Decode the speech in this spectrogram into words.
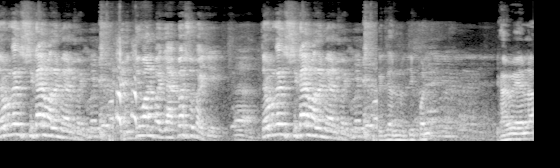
तेवढं काही शिकायला मला मिळालं पाहिजे. बुद्धिवान पाहिजे अभ्यासू पाहिजे. तेवढं काही शिकायला मला मिळालं पाहिजे. नव्हती पण ह्या वेळेला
